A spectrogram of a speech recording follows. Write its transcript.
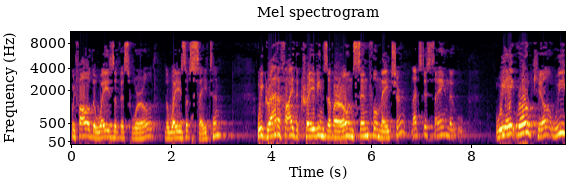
We followed the ways of this world, the ways of Satan. We gratified the cravings of our own sinful nature. That's just saying that we ate roadkill. We,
